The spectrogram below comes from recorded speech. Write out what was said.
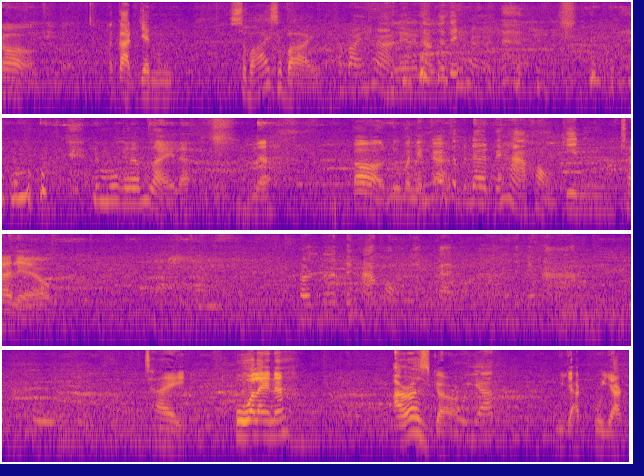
ก็อากาศเย็นสบายสบาย สบายหาเลยนะหนังจะได้หาน้ำมูกน้ำมูกเริ่มไหลแล้วนะ ก็ดูบรรยากาศจะไปเดินไปหาของกิน ใช่แล้ว เราจะเดินไปหาของกินกันเราจะไปหาใช่ ปูอะไรนะอารัสกาปูยักษ์กูยักษ์กูยักษ์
